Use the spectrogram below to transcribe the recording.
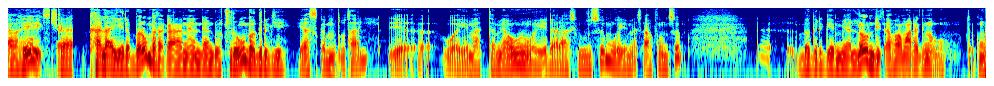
ይሄ ከላይ የነበረውን በተቃራኒ አንዳንዶቹ ደግሞ በግርጌ ያስቀምጡታል። ወይ የማተሚያውን ወይ የደራሲውን ስም ወይ የመጽሐፉን ስም በግርጌም ያለው እንዲጠፋ ማድረግ ነው ጥቅሙ።.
